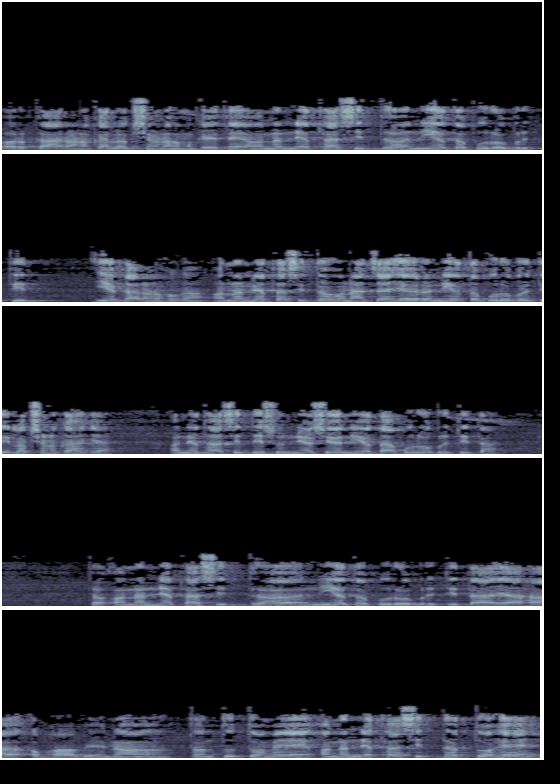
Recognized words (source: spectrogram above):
और कारण का लक्षण हम कहते हैं अनन्यथा सिद्ध नियत पूर्ववृत्ति ये कारण होगा। अनन्यथा सिद्ध होना चाहिए और नियत पूर्ववृत्ति लक्षण कहा गया। अन्यथा सिद्धि शून्य से नियता पूर्ववृत्तिता तो अनन्यथा सिद्ध नियत पूर्ववृत्तिताया अभाव तंतुत्व में अनन्यथा सिद्धत्व है।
